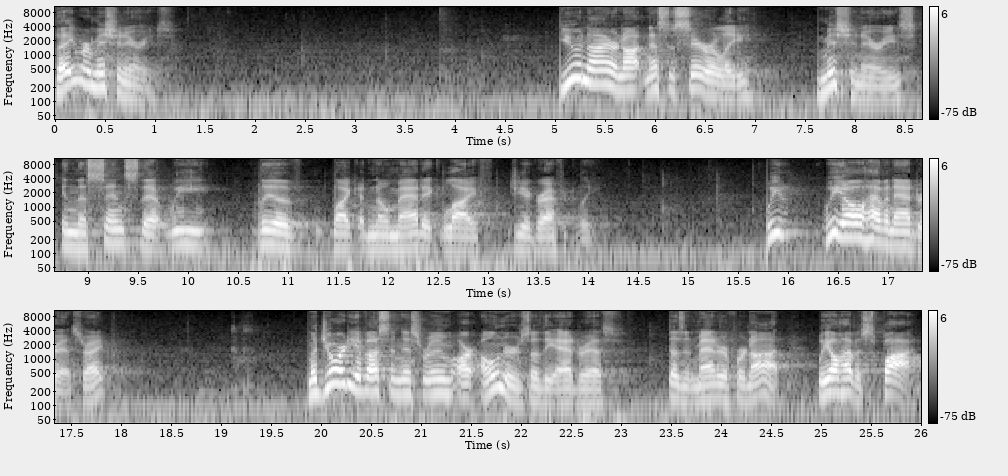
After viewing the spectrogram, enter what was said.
They were missionaries. You and I are not necessarily missionaries in the sense that we live like a nomadic life geographically. We, we all have an address, right? Majority of us in this room are owners of the address. Doesn't matter if we're not. We all have a spot.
